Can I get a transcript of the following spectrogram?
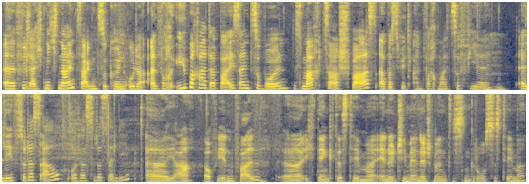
äh, vielleicht nicht Nein sagen zu können oder einfach überall dabei sein zu wollen. Es macht zwar Spaß, aber es wird einfach mal zu viel. Erlebst du das auch oder hast du das erlebt? Äh, ja, auf jeden Fall. Äh, ich denke, das Thema Energy Management ist ein großes Thema.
